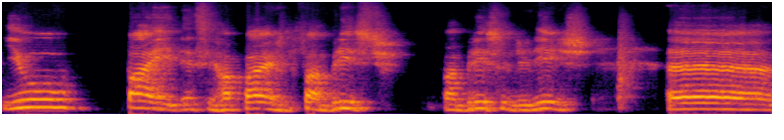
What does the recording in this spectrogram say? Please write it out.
E o pai desse rapaz, Fabrício, Fabrício Diniz, é,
